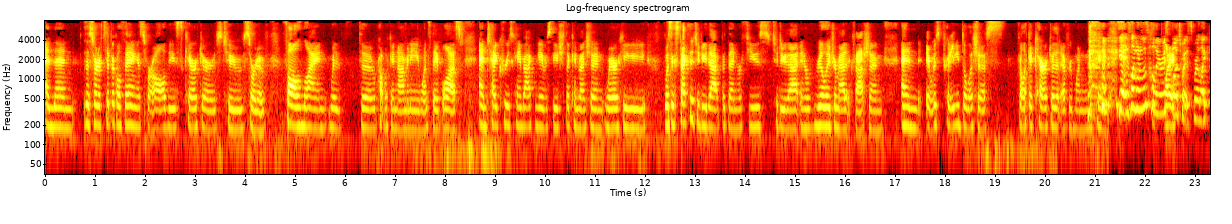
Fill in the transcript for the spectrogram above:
And then the sort of typical thing is for all these characters to sort of fall in line with the Republican nominee once they've lost. And Ted Cruz came back and gave a speech to the convention where he was expected to do that, but then refused to do that in a really dramatic fashion. And it was pretty delicious for like a character that everyone hates. yeah, it's like one of those hilarious Like- plot twists where like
